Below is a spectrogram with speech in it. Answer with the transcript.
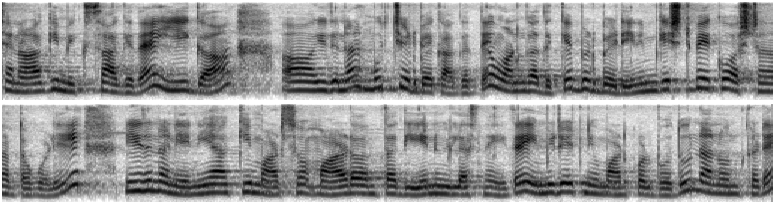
ಚೆನ್ನಾಗಿ ಮಿಕ್ಸ್ ಆಗಿದೆ. ಈಗ ಇದನ್ನು ಮುಚ್ಚಿಡಬೇಕಾಗುತ್ತೆ. ಒಣಗೋದಕ್ಕೆ ಬಿಡಬೇಡಿ. ನಿಮ್ಗೆ ಎಷ್ಟು ಬೇಕೋ ಅಷ್ಟನ್ನು ತೊಗೊಳ್ಳಿ. ಇದನ್ನು ನೆನೆ ಹಾಕಿ ಮಾಡಿಸೋ ಮಾಡೋ ಅಂಥದ್ದು ಏನೂ ಇಲ್ಲ ಸ್ನೇಹಿತರೆ. ಇಮಿಡಿಯೇಟ್ ನೀವು ಮಾಡ್ಕೊಳ್ಬೋದು ನಾನು ಒಂದು ಕಡೆ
